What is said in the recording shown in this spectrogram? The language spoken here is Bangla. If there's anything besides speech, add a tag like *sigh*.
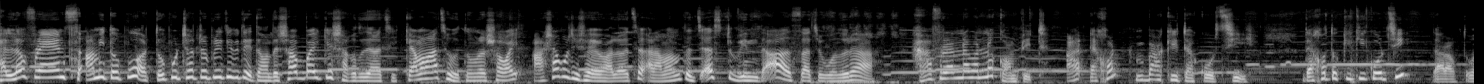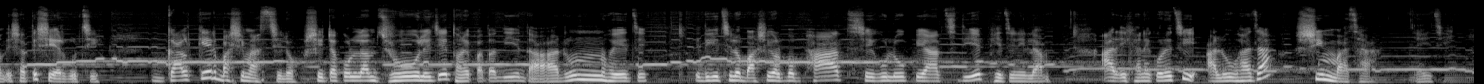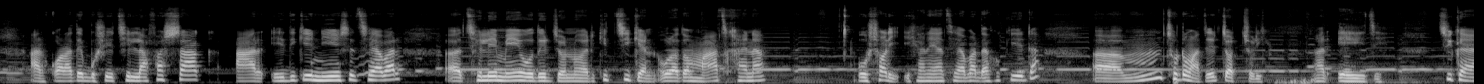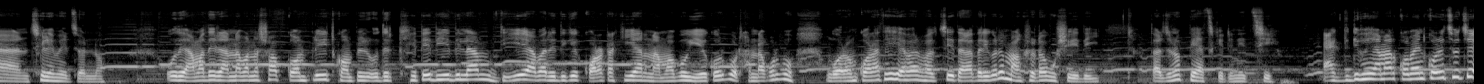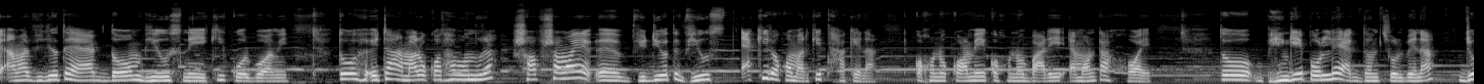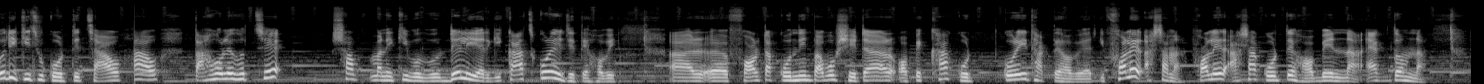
হ্যালো ফ্রেন্ডস আমি তপু আর তপুর ছোট্ট পৃথিবীতে তোমাদের সবাইকে স্বাগত জানাচ্ছি। কেমন আছো? তোমরা সবাই আশা করছি সবাই ভালো আছে আর আমার মতো জাস্ট বিন্দাস আছো বন্ধুরা। হাফ রান্না বান্না কমপ্লিট আর এখন বাকিটা করছি। দেখো তো কি কি করছি? দাঁড়াও, তোমাদের সাথে শেয়ার করছি। গালকের বাসি মাছ ছিল। সেটা করলাম ঝোল যে ধনে পাতা দিয়ে দারুণ হয়েছে। এদিকে ছিল বাসি অল্প ভাত, সেগুলো পেঁয়াজ দিয়ে ভেজে নিলাম। আর এখানে করেছি আলু ভাজা, শিম ভাজা। এই যে, আর কড়াতে বসিয়েছি লাফার শাক, আর এদিকে নিয়ে এসেছে আবার ছেলে মেয়ে ওদের জন্য আর কি চিকেন, ওরা তো মাছ খায় না। ও সরি, এখানে আছে আবার দেখো কি এটা? ছোট মাছের চচ্চড়ি। আর এই যে, চিকেন ছেলে মেয়ের জন্য। ওদের, আমাদের রান্নাবান্না সব কমপ্লিট কমপ্লিট ওদের খেতে দিয়ে দিলাম, দিয়ে আবার এদিকে কড়াটা কি আর নামাবো ইয়ে করব, ঠান্ডা করব? গরম করাতেই আবার ভাবছি তাড়াতাড়ি করে মাংসটা বসিয়ে দিই। তার জন্য পেঁয়াজ কেটে নিচ্ছি। এক দিদিভাই আমার কমেন্ট করেছ যে, আমার ভিডিওতে একদম ভিউস নেই, কি করব আমি? তো এটা আমারও কথা বন্ধুরা, সব সময় ভিডিওতে ভিউস একই রকম আর কি থাকে না। কখনো কমে, কখনো বাড়ে, এমনটা হয়। তো ভেঙে পড়লে একদম চলবে না। যদি কিছু করতে চাও চাও তাহলে হচ্ছে সব মানে কি বলব ডেলি আর কি কাজ করে যেতে হবে। আর ফলটা কোন দিন পাবো সেটার অপেক্ষা কর- করেই থাকতে হবে আর কি। ফলের আশা না, ফলের আশা করতে হবে না, একদম না।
